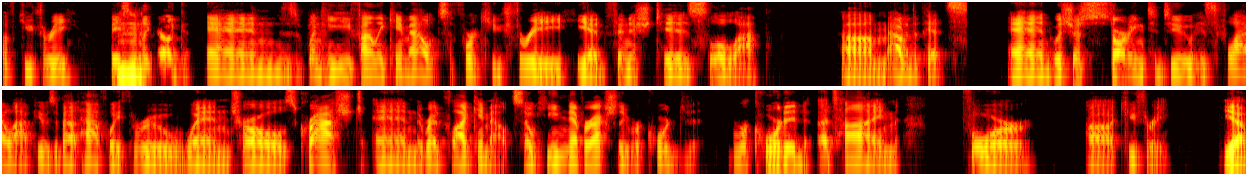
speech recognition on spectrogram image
of Q three, basically, Doug. And when he finally came out for Q three, he had finished his slow lap, um, out of the pits, and was just starting to do his fly lap. He was about halfway through when Charles crashed and the red flag came out. So he never actually recorded recorded a time for uh, Q3. Yeah,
